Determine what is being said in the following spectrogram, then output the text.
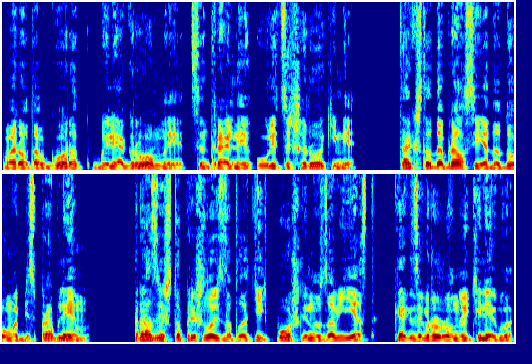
Ворота в город были огромные, центральные улицы широкими, так что добрался я до дома без проблем. Разве что пришлось заплатить пошлину за въезд, как загруженную телегу,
